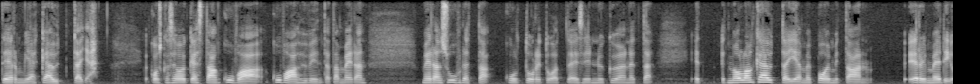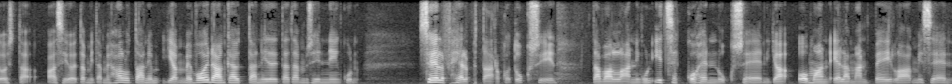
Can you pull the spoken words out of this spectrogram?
termiä käyttäjä, koska se oikeastaan kuvaa, kuvaa hyvin tätä meidän, meidän suhdetta kulttuurituotteisiin nykyään, että et, et me ollaan käyttäjiä, me poimitaan eri medioista asioita, mitä me halutaan, ja, ja me voidaan käyttää niitä tämmöisiin niin kuin self-help-tarkoituksiin, tavallaan niin kuin itsekohennukseen ja oman elämän peilaamiseen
